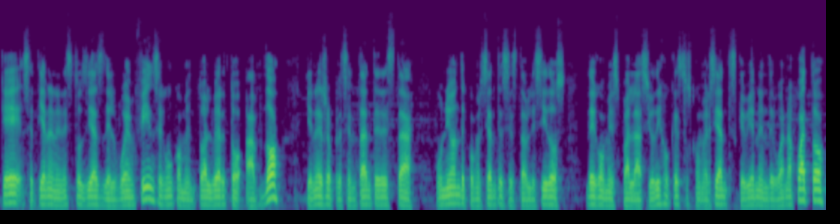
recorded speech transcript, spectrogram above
que se tienen en estos días del buen fin, según comentó Alberto Abdo, quien es representante de esta Unión de Comerciantes Establecidos de Gómez Palacio. Dijo que estos comerciantes que vienen de Guanajuato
